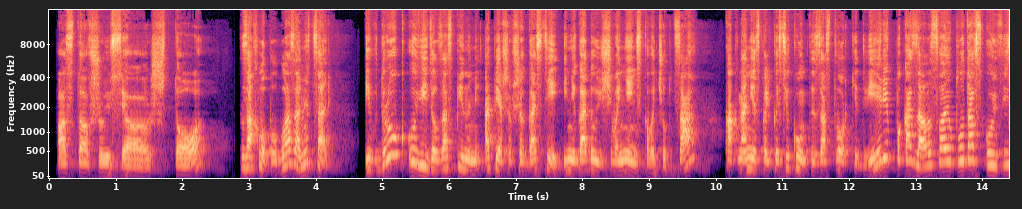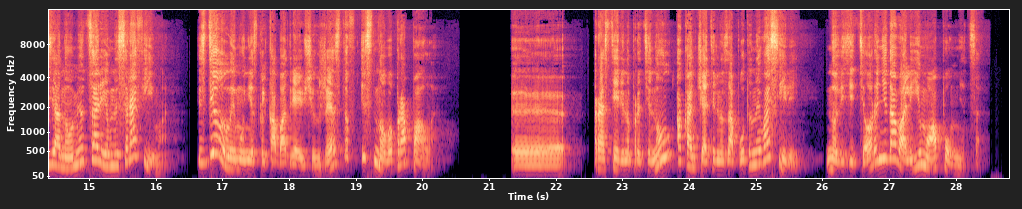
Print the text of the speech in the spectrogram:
«Оставшуюся что?» – захлопал глазами царь. И вдруг увидел за спинами опешивших гостей и негодующего неньского чупца, как на несколько секунд из-за створки двери показала свою плутовскую физиономию царевна Серафима, сделала ему несколько ободряющих жестов и снова пропала. э растерянно протянул окончательно запутанный Василий, но визитеры не давали ему опомниться.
